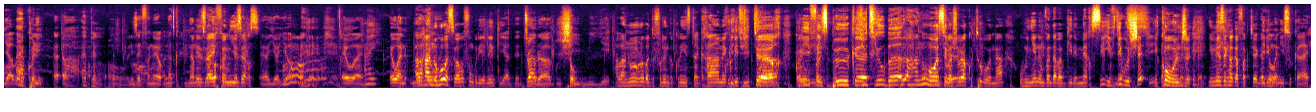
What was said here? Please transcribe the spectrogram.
yaba kuri Ah, ah. Ah, Apple. oh les iphoneurs natwe namwe turabakunda. iphone yo yo. Ewan. Ay. ewan ahantu ewan. hose waba ufunguriye link ya the drug show. Abantu noneho badufolenga kuri instagram Kuri kuri Twitter, kuri oh facebook. Youtube. Kuri- ahantu Oh hose bashobora kutubona. Ubu nyene mva ndababwire merci. Ivyibushe Merci. ikonje. Imeze nk'agafacture irimo gato n'isukari.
